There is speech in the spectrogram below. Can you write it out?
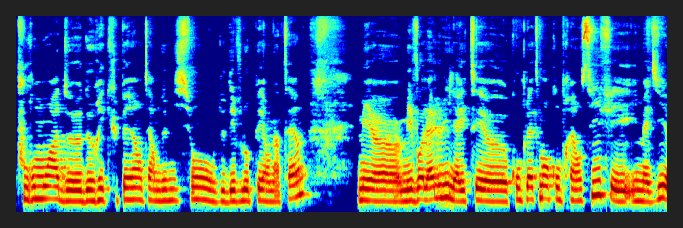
pour moi de, de, récupérer en termes de mission ou de développer en interne. Mais euh, mais voilà, lui, il a été euh, complètement compréhensif et il m'a dit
